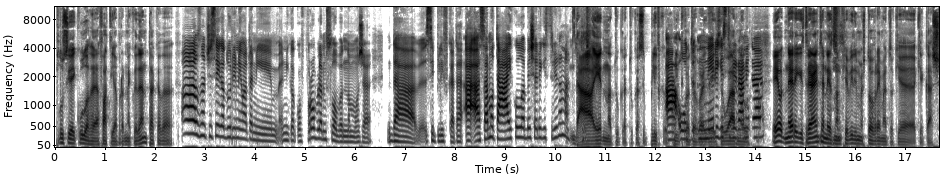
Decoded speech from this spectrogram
Плюс ја и кулата ја фатија пред некој ден, така да А, значи сега дури немате ни никаков проблем, слободно може да си пливкате. А, а само таа ајкула беше регистрирана? Да, една тука, тука се пливка. А од нерегистрираните? Е, од нерегистрираните не знам, ќе видиме што времето ќе ќе каже.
